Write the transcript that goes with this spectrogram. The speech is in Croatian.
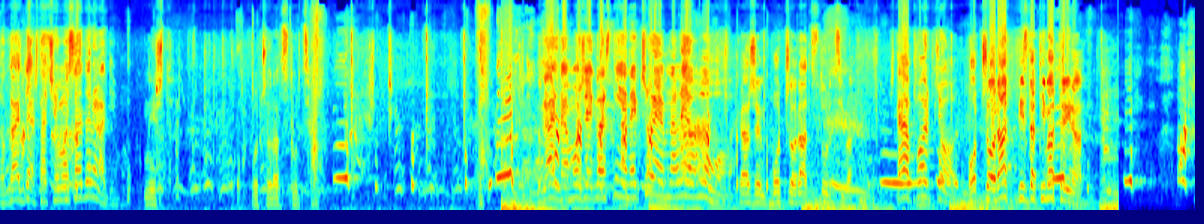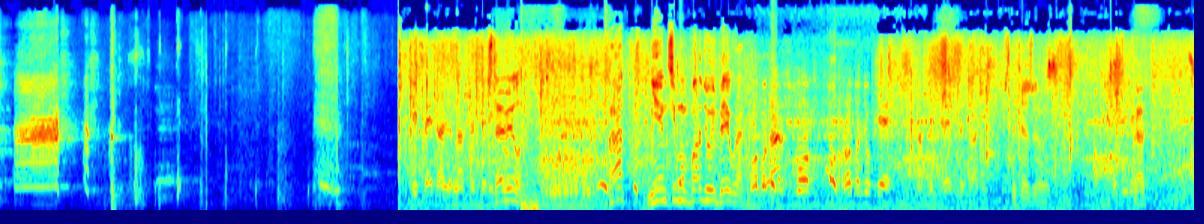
Događa, šta ćemo sad da radimo? Ništa. Počeo rat s Turcima. Gazda, može glasnije, ne čujem na leo uvova. Kažem, počeo rat s Turcima. Šta počeo? Počeo rat, pizdati materina! Šta je bilo? Rat, Njemci bombarduju Beograd. Slobodarstvo, rodoljublje, naše svetle tradicije. Šta kaže ovaj? Rat.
